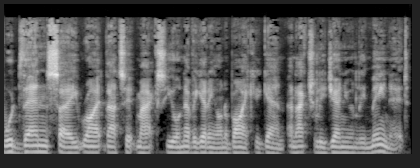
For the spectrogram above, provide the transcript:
would then say, right, that's it, Max, you're never getting on a bike again, and actually genuinely mean it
